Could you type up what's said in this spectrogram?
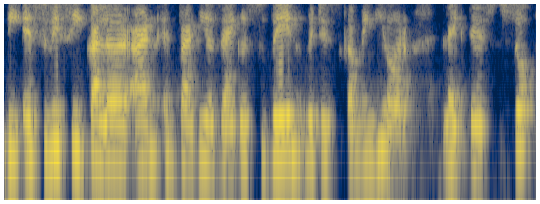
the SVC color and in fact the azygous vein which is coming here like this. So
